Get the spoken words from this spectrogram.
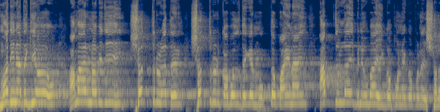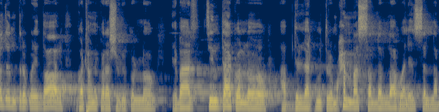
মদিনাতে গিয়েও আমার নবীজি শত্রুর হাতে, শত্রুর কবল থেকে মুক্ত পায় নাই। আবদুল্লাহ ইবনে উবাই গোপনে গোপনে ষড়যন্ত্র করে দল গঠন করা শুরু করল। এবার চিন্তা করল আবদুল্লাহর পুত্র মোহাম্মদ সাল্লাহ সাল্লাম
